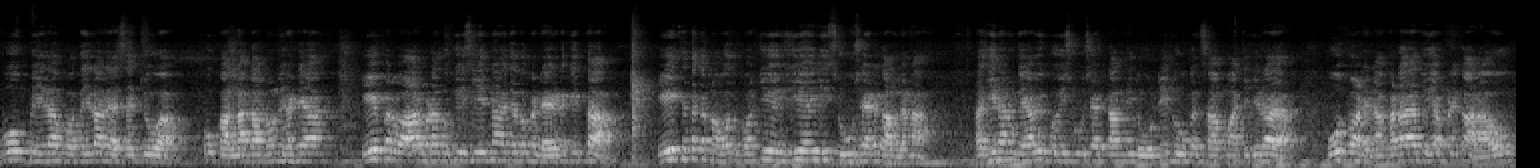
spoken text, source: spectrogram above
ਉਹ ਪੇ ਦਾ ਪੁੱਤ ਜਿਹੜਾ ਐਸਐਚਓ ਆ, ਉਹ ਕਾਲਾਂ ਕਰਨੋਂ ਨਹੀਂ ਹਟਿਆ। ਇਹ ਪਰਿਵਾਰ ਬੜਾ ਦੁਖੀ ਸੀ, ਇਹਨਾਂ ਜਦੋਂ ਕੰਟੈਕਟ ਕੀਤਾ, ਇਹ ਇੱਥੇ ਤੱਕ ਨੌਬਤ ਪਹੁੰਚੀ ਹੋਈ ਸੀ ਇਹ ਸੁਸਾਈਡ ਕਰ ਲੈਣਾ। ਅਸੀਂ ਇਹਨਾਂ ਨੂੰ ਕਿਹਾ ਵੀ ਕੋਈ ਸੁਸਾਈਡ ਕਰਨ ਦੀ ਲੋੜ ਨਹੀਂ, ਲੋਕ ਇਨਸਾਫ ਮੰਚ ਜਿਹੜਾ ਆ, ਉਹ ਤੁਹਾਡੇ ਨਾਲ ਖੜਾ ਆ, ਤੁਸੀਂ ਆਪਣੇ ਘਰ ਆਓ।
